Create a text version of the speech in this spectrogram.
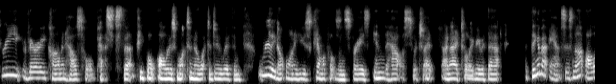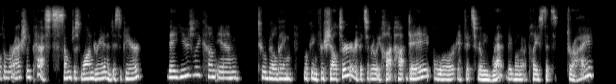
three very common household pests that people always want to know what to do with and really don't want to use chemicals and sprays in the house, which I and I totally agree with that. The thing about ants is not all of them are actually pests. Some just wander in and disappear. They usually come in to a building looking for shelter if it's a really hot, hot day, or if it's really wet, they want a place that's dry.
